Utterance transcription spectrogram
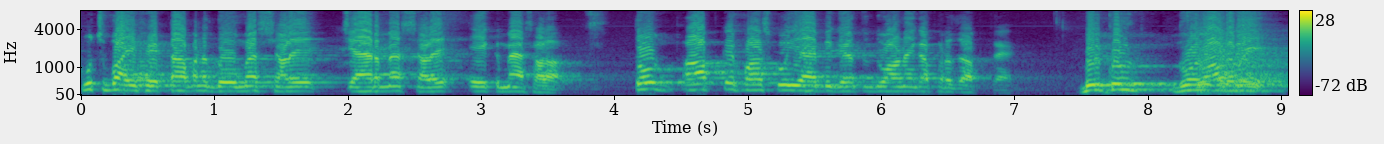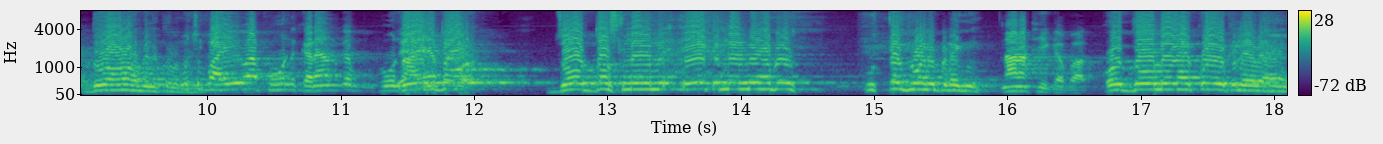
कुछ भाई फेटा अपने दो मैच साढ़े चार मैच साढ़े एक मैच साढ़ा तो आपके पास कोई है भी गया तो दुआने का फ़र्ज़ आपका है। बिल्कुल दुआ करें बिल्कुल कुछ भाई वह फ़ोन करें उनके फ़ोन आए जो दस लेने एक लेने उस तक दुआनी पड़ेगी। ना ना ठीक है बात। कोई दो लेगा कोई एक लेगा है।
